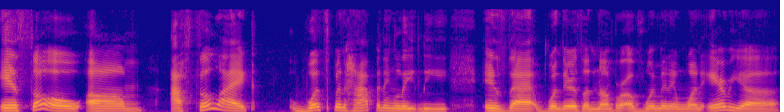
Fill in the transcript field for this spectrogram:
and so um i feel like what's been happening lately is that when there's a number of women in one area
